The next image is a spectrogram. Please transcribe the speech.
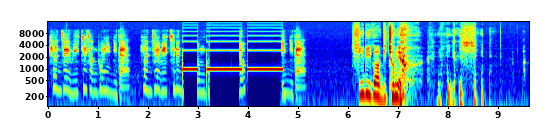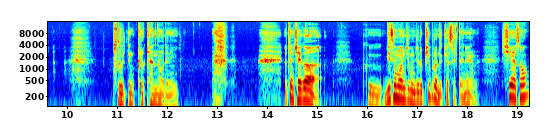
현재 위치 정보입니다. 현재 위치는 입니다. 시리가 미쳤네요. 야이씨 부를 땐 그렇게 안 나오더니 여튼 제가 그 미세먼지 문제를 피부로 느꼈을 때는 시에서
